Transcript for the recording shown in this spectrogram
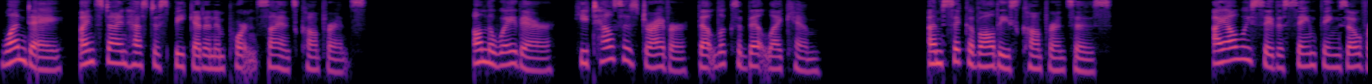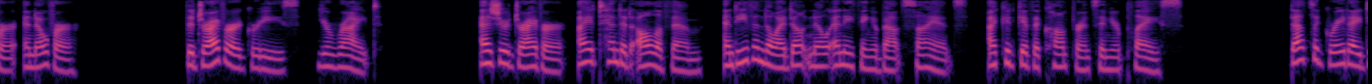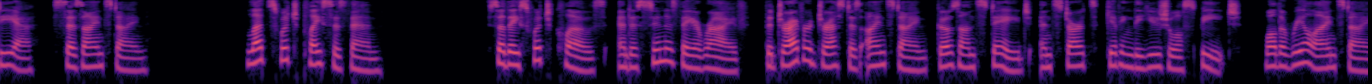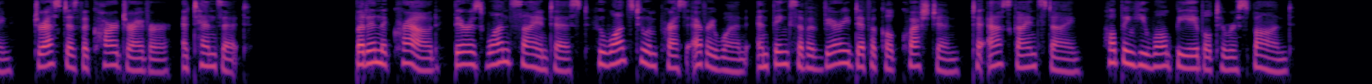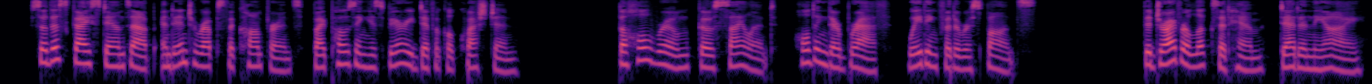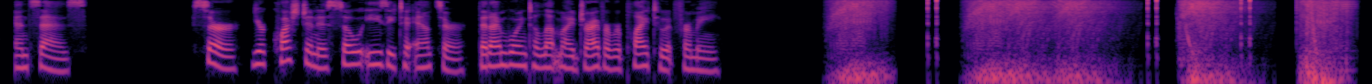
One day, Einstein has to speak at an important science conference. On the way there, he tells his driver that looks a bit like him. I'm sick of all these conferences. I always say the same things over and over. The driver agrees, you're right. As your driver, I attended all of them, and even though I don't know anything about science, I could give the conference in your place. That's a great idea, says Einstein. Let's switch places then. So they switch clothes, and as soon as they arrive, the driver dressed as Einstein goes on stage and starts giving the usual speech, while the real Einstein, dressed as the car driver, attends it. But in the crowd, there is one scientist who wants to impress everyone and thinks of a very difficult question to ask Einstein, hoping he won't be able to respond. So this guy stands up and interrupts the conference by posing his very difficult question. The whole room goes silent, holding their breath, waiting for the response. The driver looks at him, dead in the eye, and says, Sir, your question is so easy to answer that I'm going to let my driver reply to it for me.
